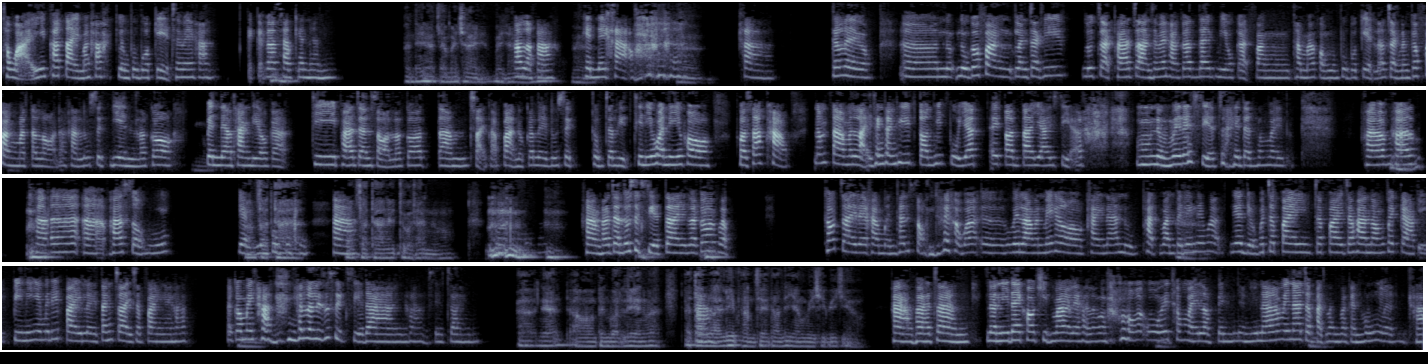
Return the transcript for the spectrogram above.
ถวายผ้าไตรมั้งคะหลวงปู่บัวเกตใช่ไหมคะแต่ก็ทราบแค่นั้น ออันนี้อาจจะไม่ใช่ ไม่ใช่อ้าวเหรอคะ เห็นในข่าวค่ะ ก็เลยเออหนูหนูก็ฟังหลังจากที่รู้จักพระอาจารย์ใช่ไหมคะ ก็ได้มีโอกาสฟังธรรมะของหลวงปู่ประเกตแล้วจากนั้นก็ฟังมาตลอดนะคะ รู้สึกเย็นแล้วก็เป็นแนวทางเดียวกับที่พระอาจารย์สอนแล้วก็ตามสายพระป่าหนูก็เลยรู้สึกถูกจริต ทีนี้วันนี้พอพอทราบข่าว น้ำตามันไหลทั้งทั้งที่ตอนที่ปู่ย่าไอตอนตายายเสียหนูไม่ได้เสียใจแต่ทำไม พระพระพระอ่า พระสงฆ์อย่างหลวงปู่ความศรัทธาในตัวท่านเนาะค่ะพระอาจารย์รู้สึกเสียใจแล้วก็แบบเข้าใจเลยค่ะ เหมือนท่านสอนด้วยค่ะว่า เออ เวลามันไม่รอใครนะหนูผัดวันไปเรื่อยๆว่าเนี่ยเดี๋ยวก็จะไปจะไปจะพาน้องไปกราบอีกปีนี้ยังไม่ได้ไปเลยตั้งใจจะไปไงคะ แล้วก็ไม่ทันงั้นเลยรู้สึกเสียดายค่ะ เสียใจเนี่ยเอาเป็นบทเรียนว่าจะทำอะไรรีบทำเสียตอนที่ยังมีชีวิตอยู่ค่ะพระอาจารย์เรื่องนี้ได้ข้อคิดมากเลยค่ะ แล้วเพราะว่าโอ้ยทำไมเราเป็นอย่างนี้นะ ไม่น่าจะผัดวันประกันพุ่งเลยค่ะ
